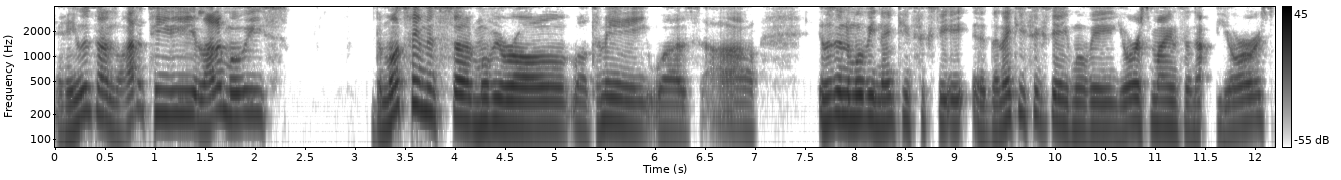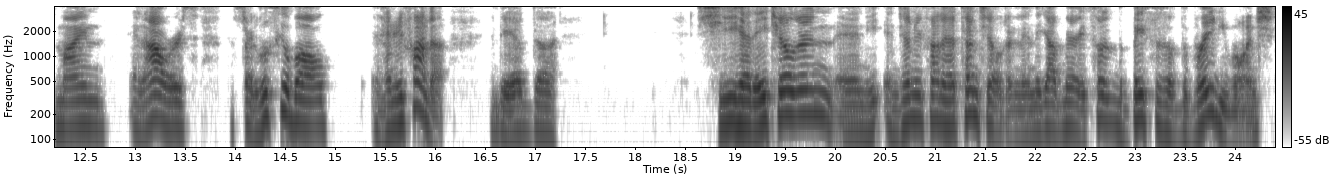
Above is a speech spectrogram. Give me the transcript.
and he was on a lot of TV, a lot of movies the most famous uh, movie role, well, to me, was uh, it was in the movie 1968, uh, the 1968 movie Yours, Mine's and Yours, Mine, and Ours. That starred Lucille Ball and Henry Fonda, and they had uh, she had eight children, and he and Henry Fonda had ten children, and they got married. So the basis of the Brady Bunch.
